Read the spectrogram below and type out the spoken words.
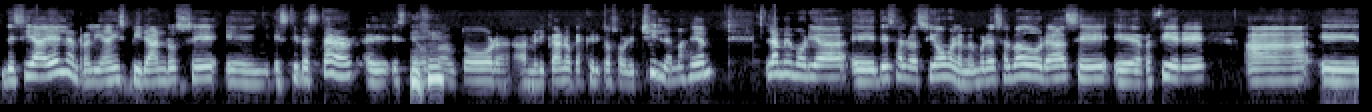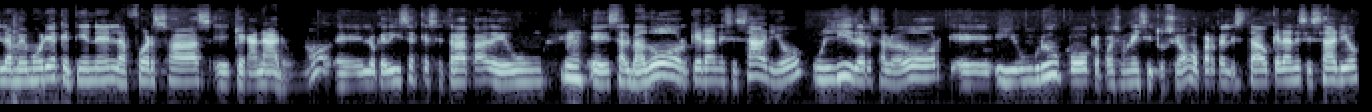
Decía él, en realidad inspirándose en Steve Stern, eh, este otro autor americano que ha escrito sobre Chile, más bien, la memoria eh, de salvación o la memoria salvadora se eh, refiere a eh, la memoria que tienen las fuerzas eh, que ganaron. ¿no? Eh, lo que dice es que se trata de un mm. salvador que era necesario, un líder salvador y un grupo, que puede ser una institución o parte del Estado, que era necesario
